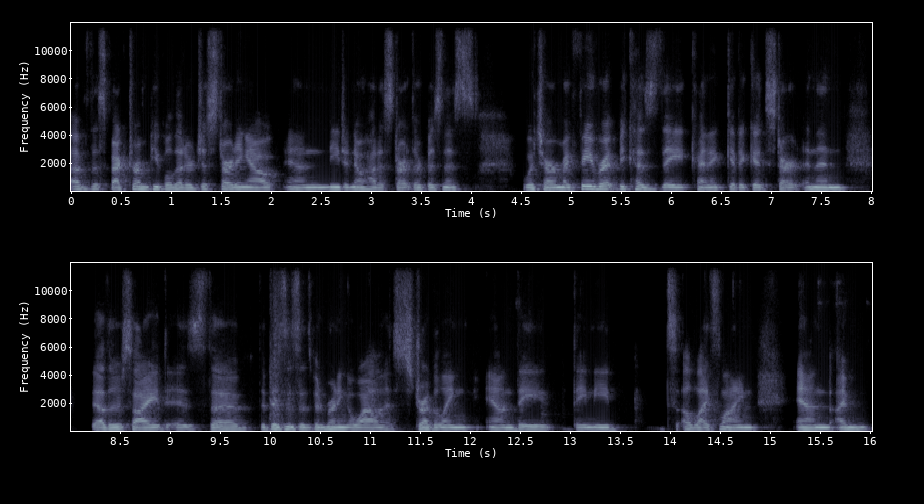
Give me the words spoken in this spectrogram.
of the spectrum, people that are just starting out and need to know how to start their business, which are my favorite because they kind of get a good start. And then the other side is the the business that's been running a while and is struggling and they they need a lifeline. And I'm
